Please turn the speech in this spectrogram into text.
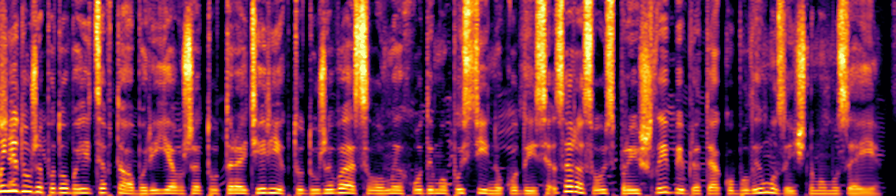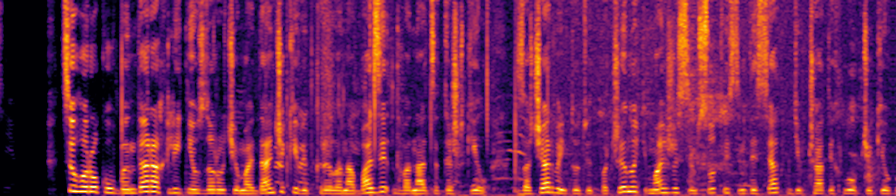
Мені дуже подобається в таборі. Я вже тут третій рік. Тут дуже весело. Ми ходимо постійно кудись. Зараз ось прийшли в бібліотеку, були в музичному музеї. Цього року в Бендерах літні оздоровчі майданчики відкрили на базі 12 шкіл. За червень тут відпочинуть майже 780 дівчат і хлопчиків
